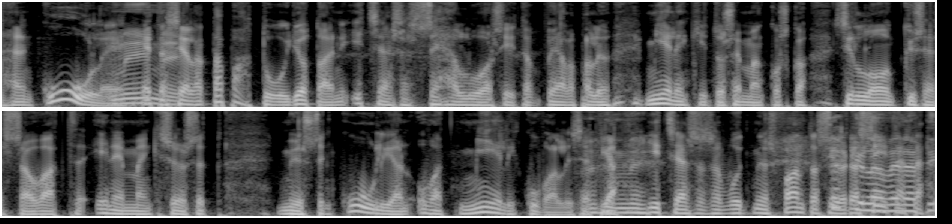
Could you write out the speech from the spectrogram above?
hän kuulee, Niin, että niin. siellä tapahtuu jotain, niin itse asiassa sehän luo siitä vielä paljon mielenkiintoisemman, koska silloin kyseessä ovat enemmänkin sellaiset, myös sen kuulijan ovat mielikuvalliset. Ja Niin. itse asiassa voit myös fantasioida siitä, että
